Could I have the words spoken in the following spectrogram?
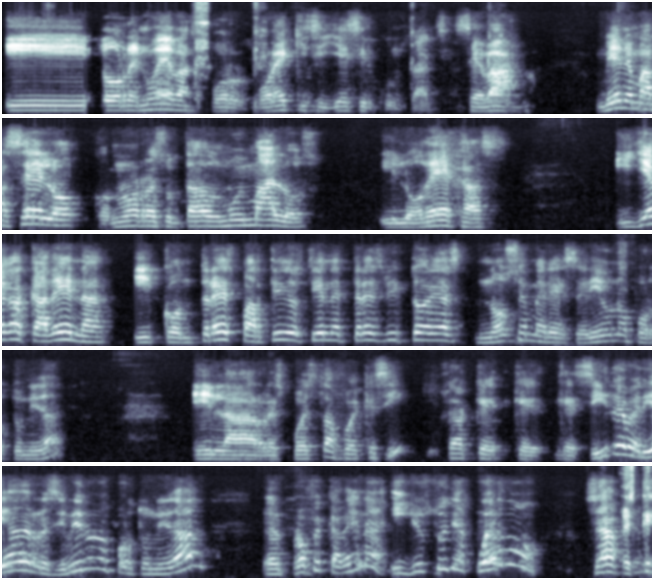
y lo renuevas por, por X y Y circunstancias, se va. Viene Marcelo con unos resultados muy malos y lo dejas y llega Cadena y con tres partidos tiene tres victorias, ¿no se merecería una oportunidad? Y la respuesta fue que sí, o sea, que, que, que sí debería de recibir una oportunidad el profe Cadena, y yo estoy de acuerdo. O sea, Es que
